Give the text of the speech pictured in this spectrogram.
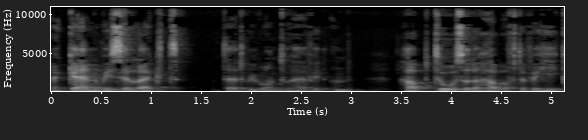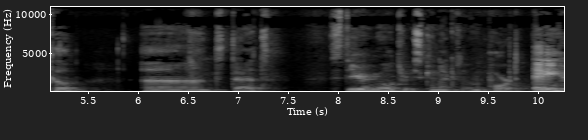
Again, we select that we want to have it on hub 2, so the hub of the vehicle. And that steering motor is connected on port A,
